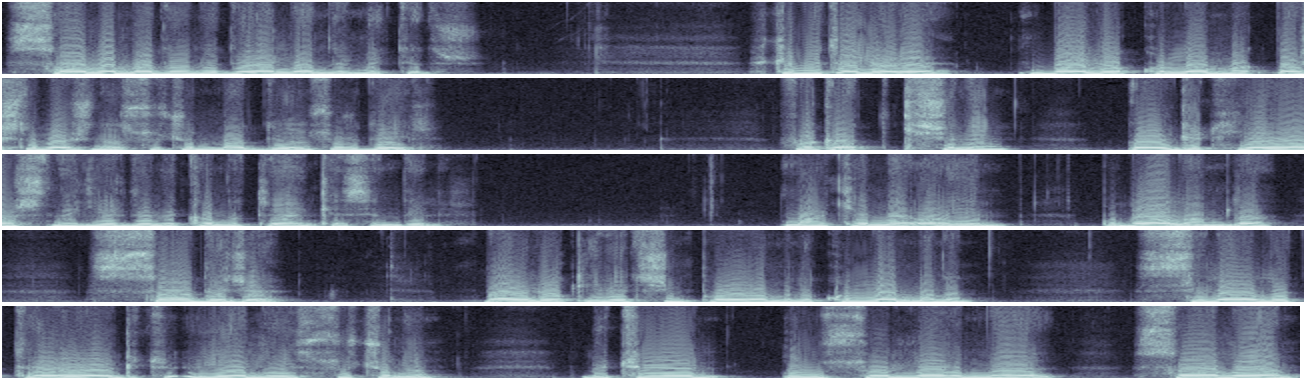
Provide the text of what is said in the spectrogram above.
sağlamadığını değerlendirmektedir. Hükümete göre baylok kullanmak başlı başına suçun maddi unsuru değil. Fakat kişinin örgüt hiyerarşisine girdiğini kanıtlayan kesin delil. Mahkeme ayın bu bağlamda sadece baylok iletişim programını kullanmanın silahlı terör örgütü üyeliği suçunun bütün unsurlarını sağlayan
